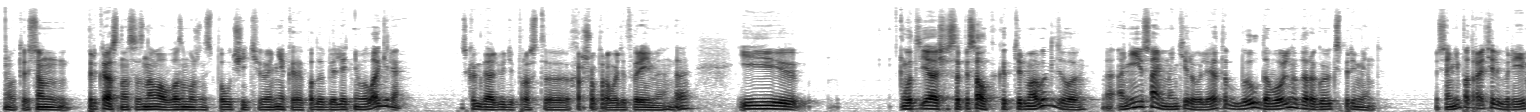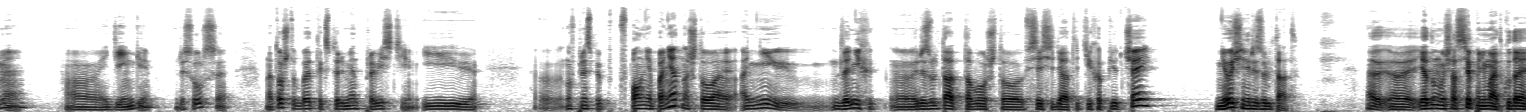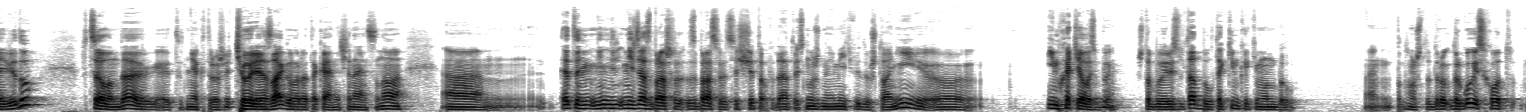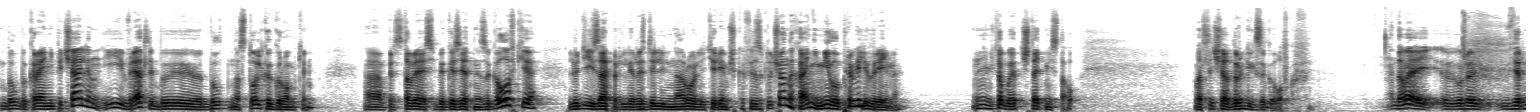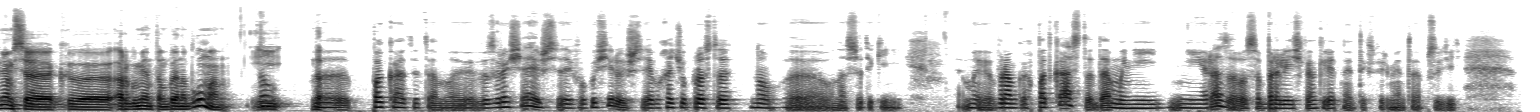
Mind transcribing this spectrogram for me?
Вот, то есть он прекрасно осознавал возможность получить некое подобие летнего лагеря, то есть когда люди просто хорошо проводят время, да, и вот я сейчас описал, как эта тюрьма выглядела, да, они ее сами монтировали, это был довольно дорогой эксперимент. То есть они потратили время э, и деньги, ресурсы на то, чтобы этот эксперимент провести. И, ну, в принципе, вполне понятно, что они, для них э, результат того, что все сидят и тихо пьют чай, не очень результат. Э, я думаю, сейчас все понимают, куда я веду в целом, да, тут некоторая уже теория заговора такая начинается, но это нельзя сбрасывать со счетов, да, то есть нужно иметь в виду, что они, им хотелось бы, чтобы результат был таким, каким он был. Потому что другой исход был бы крайне печален и вряд ли бы был настолько громким. Представляя себе газетные заголовки, людей заперли, разделили на роли тюремщиков и заключенных, а они мило провели время. Ну, никто бы это читать не стал в отличие от других заголовков. Давай э, уже вернемся к аргументам Бена Блума. Ну, и... да. э, пока ты там э, возвращаешься и фокусируешься, я хочу просто, ну, э, у нас все-таки мы в рамках подкаста, да, мы не, не разово собрались конкретно этот эксперимент обсудить.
